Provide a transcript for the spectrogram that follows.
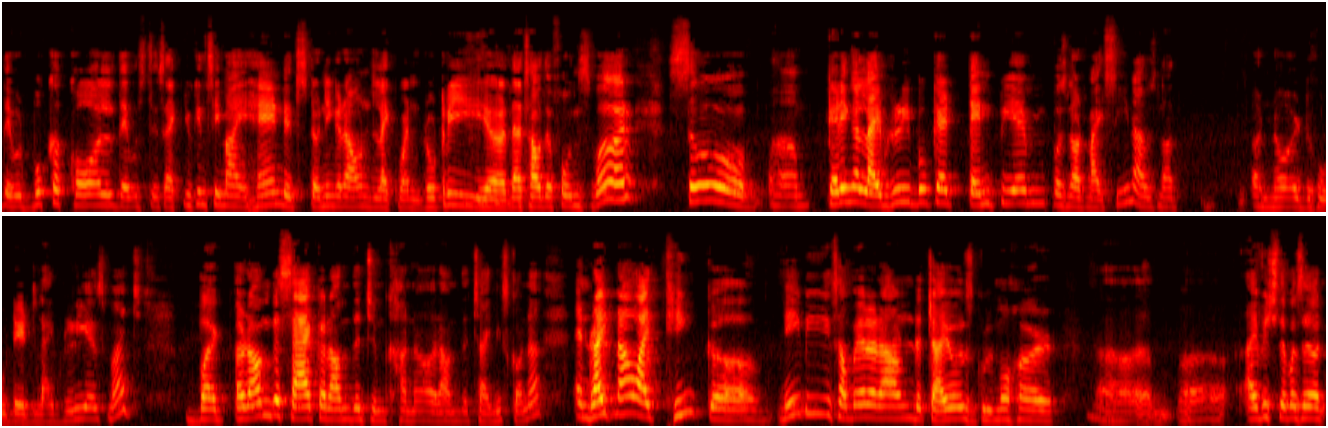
they would book a call. There was this, you can see my hand, it's turning around like one rotary. Uh, that's how the phones were. So, um, getting a library book at 10 p.m. was not my scene. I was not a nerd who did library as much. But around the SAC, around the gymkhana, around the Chinese corner. And right now, I think uh, maybe somewhere around the Chaayos, Gulmohar, um, uh, I wish there was a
